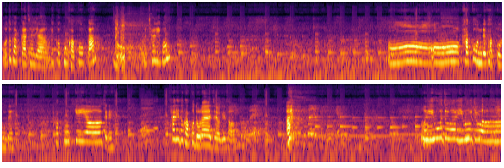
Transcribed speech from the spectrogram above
어떡할까 찰리야 우리 거 공 갖고 올까? 우리 찰리 공? 어, 어, 갖고 온대, 갖고 온대. 갖고 올게요. 그래. 찰리도 갖고 놀아야지, 여기서. 아? 어, 이모 좋아, 이모 좋아.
